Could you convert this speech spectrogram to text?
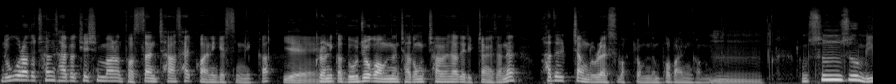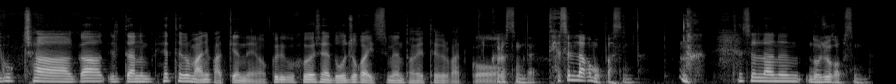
누구라도 1,470만 원 더 싼 차 살 거 아니겠습니까? 예. 그러니까 노조가 없는 자동차 회사들 입장에서는 화들짝 놀랄 수밖에 없는 법안인 겁니다. 음. 그럼 순수 미국 차가 일단은 혜택을 많이 받겠네요. 그리고 그 회사에 노조가 있으면 더 혜택을 받고 그렇습니다. 테슬라가 못 받습니다. 테슬라는 노조가 없습니다.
